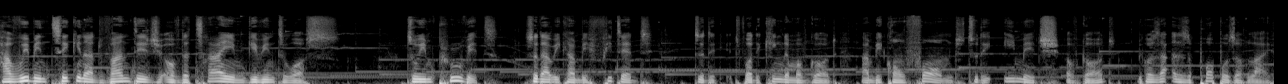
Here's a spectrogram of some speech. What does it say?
Have we been taking advantage of the time given to us to improve it so that we can be fitted to the, for the kingdom of God and be conformed to the image of God? Because that is the purpose of life.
